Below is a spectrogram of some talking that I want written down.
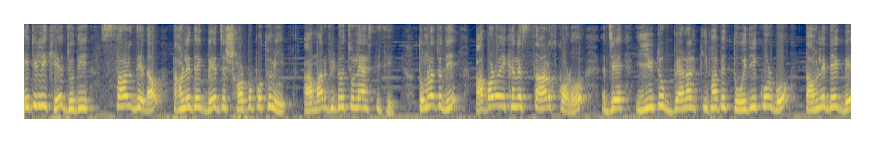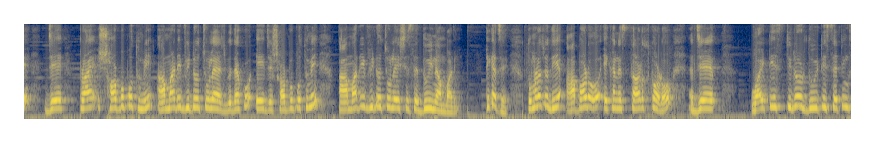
এইটি লিখে যদি সার্চ দিয়ে দাও, তাহলে দেখবে যে সর্বপ্রথমেই আমার ভিডিও চলে আসতেছি। তোমরা যদি আবারও এখানে সার্চ করো যে ইউটিউব ব্যানার কীভাবে তৈরি করব, তাহলে দেখবে যে প্রায় সর্বপ্রথমেই আমারই ভিডিও চলে আসবে। দেখো, এই যে সর্বপ্রথমেই আমারই ভিডিও চলে এসেছে দুই নাম্বারে ঠিক আছে? তোমরা যদি আবারও এখানে সার্চ করো যে ওয়াইটি স্টিডোর দুইটি সেটিংস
